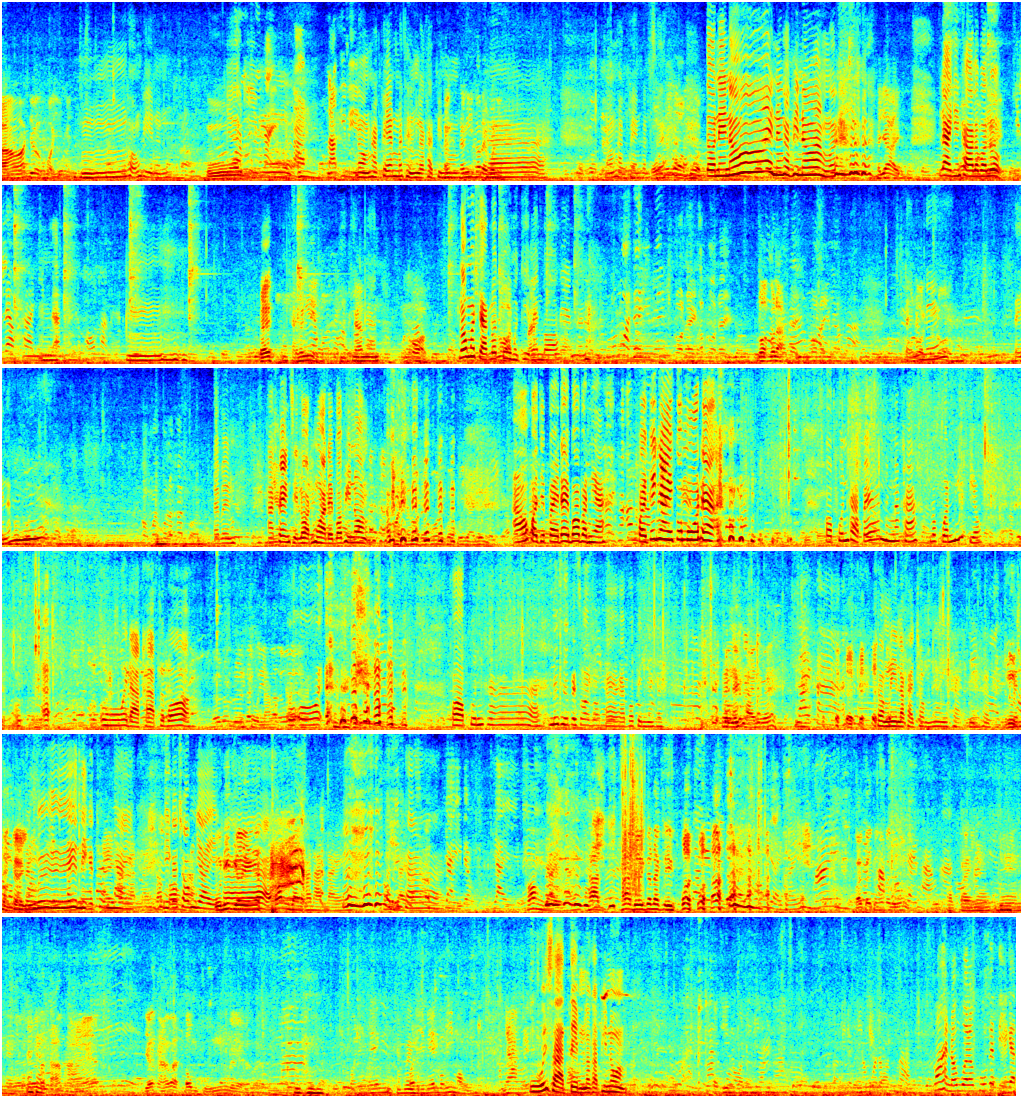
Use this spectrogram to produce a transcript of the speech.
อ้าวเยอะเขาบอกอีกอืมของพี่นั่นโอ้ยากีโมหนักอีหลีน้องหักแพงมาถึงแล้วค่ะพี่น้องทั้งนี้เท่าไหร่วะค่ะเนี่ยน้องหักแพงคนโอ้สวยยออกหมดตัวน้อยๆหนึงค่ะพี่น้องขยายลากกินข้าวแล้วบ่ลูกกินแล้วค่ะกินอันกระเพาะค่ะแม่อืมไปทั้งนี้ทีมงานมันออกลงมาจากรถตู้เมื่อกี้แม่นบ่รอดได้อยู่ด้วยรอดก็ล่ะไปน้ำแน่ไป น้ำแน่ไปเบิ่งหักแพงสิรอดหัวได้บ่พี่น้อง เอาไปเอาข่อยจะไปได้บ่บัดเนี่ยข่อยก็ใหญ่กว่าหมูแท้ขอบคุณค่ะแป๊บหนึงนะคะรบกวนนิดเดียวโอ้อะโอ้ยด่าขาดซะบ่โอ้โอ้ยขอบคุณค่ะมือถือไปซอยบ่ค่ะค่ะพอเป็นยังค่ะ เพิ่นนะขายได้ไหมได้ค่ะช่องนี้ละค่ะช่องใหญ่ค่ะนี่ค่ะนู่นช่องใหญ่ เป็นมือนี่ก็ช่องใหญ่นี่ก็ช่องใหญ่ตัวนิดเดียวเองอะ ค่ะช่องใหญ่ขนาดไหนสวัสดีค่ะใหญ่แบบใหญ่ไหมช่องใหญ่ไหมถ้าถ้าเดินก็นักเลงพอดว่า ใหญ่ไหมไม่ไปไปตรงไปตรงใหญ่ถามหาออกไปนะแม่แม่ก็ถามหา เยอะหาว่าต้มตุ๋นเลยอะบริเวณบริเวณบ่มีหมองยางเลยอุ้ยสาดเต็มแล้วค่ะพี่น้อง ที่นอนนี่ที่นั่งที่เก็บนอนว่าหันน้องบัวลำพูกตีกัน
